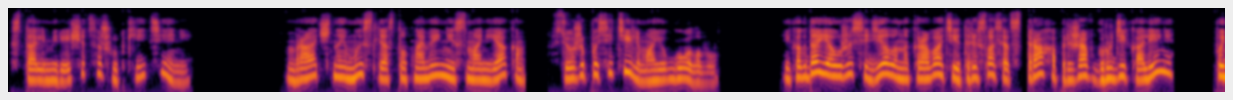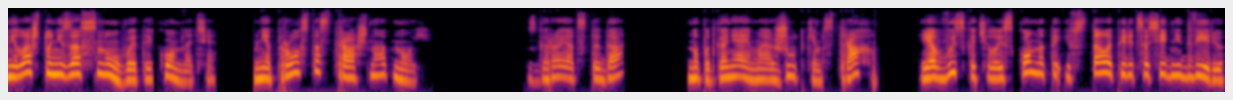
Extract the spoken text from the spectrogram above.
стали мерещиться жуткие тени. Мрачные мысли о столкновении с маньяком все же посетили мою голову. И когда я уже сидела на кровати и тряслась от страха, прижав к груди колени, поняла, что не засну в этой комнате. Мне просто страшно одной. Сгорая от стыда, но подгоняемая жутким страхом, я выскочила из комнаты и встала перед соседней дверью,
